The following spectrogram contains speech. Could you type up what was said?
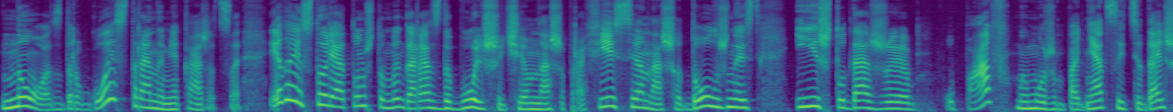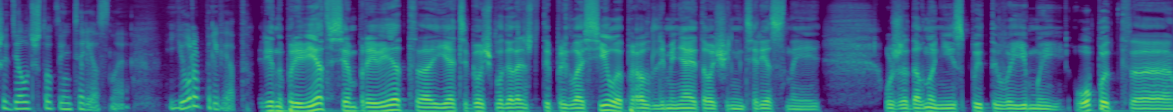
но, с другой стороны, мне кажется, это история о том, что мы гораздо больше, чем наша профессия, наша должность, и что даже упав, мы можем подняться, идти дальше, делать что-то интересное. Юра, привет. Ирина, привет. Всем привет. Я тебе очень благодарен, что ты пригласила. Правда, для меня это очень интересный уже давно не испытываемый опыт э,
